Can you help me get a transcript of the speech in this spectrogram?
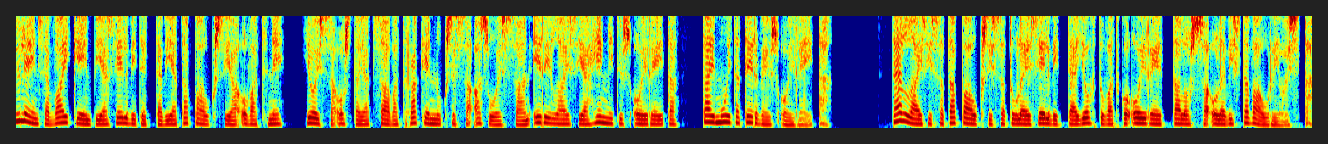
Yleensä vaikeimpia selvitettäviä tapauksia ovat ne, joissa ostajat saavat rakennuksessa asuessaan erilaisia hengitysoireita tai muita terveysoireita. Tällaisissa tapauksissa tulee selvittää johtuvatko oireet talossa olevista vaurioista.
